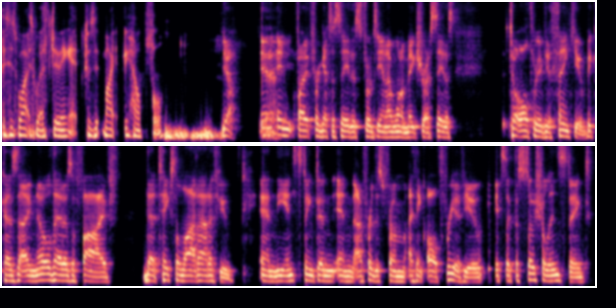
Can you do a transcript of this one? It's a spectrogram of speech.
this is why it's worth doing it because it might be helpful. Yeah. And, yeah. and if I forget to say this towards the end, I want to make sure I say this to all three of you. Thank you, because I know that as a five, that takes a lot out of you and the instinct and and I've heard this from I think all three of you it's like the social instinct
